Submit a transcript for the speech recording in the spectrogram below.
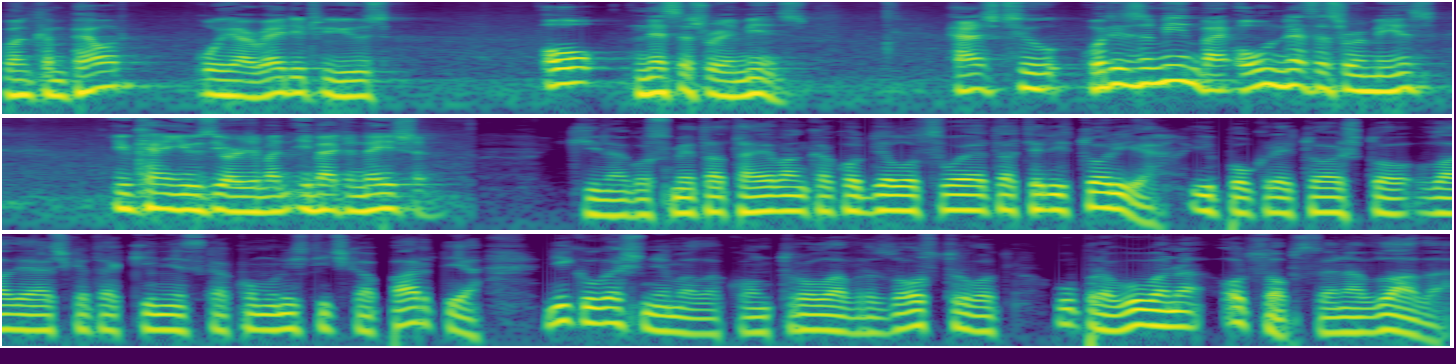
when compelled, we are ready to use all necessary means. As to what does it mean by all necessary means, you can use your imagination. Кина го смета Тајван како дел од својата територија и покрај тоа што владеачката кинеска комунистичка партија никогаш немала контрола врз островот управувана од собствена влада.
